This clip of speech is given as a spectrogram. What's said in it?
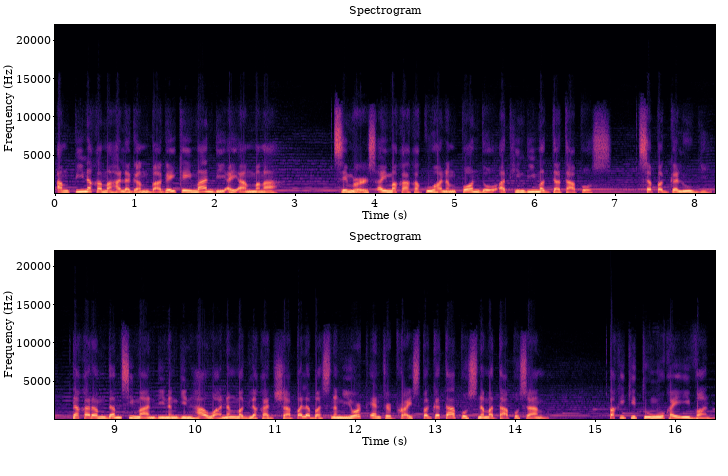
ang pinakamahalagang bagay kay Mandy ay ang mga Simmers ay makakakuha ng pondo at hindi magtatapos. Sa pagkalugi, nakaramdam si Mandy ng ginhawa nang maglakad siya palabas ng York Enterprise pagkatapos na matapos ang pakikitungo kay Ivan.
